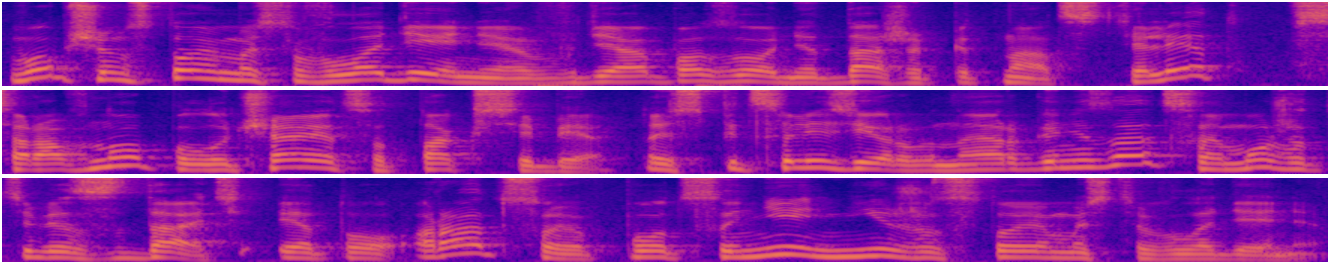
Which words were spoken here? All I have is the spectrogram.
В общем, стоимость владения в диапазоне даже 15 лет все равно получается так себе. То есть специализированная организация может тебе сдать эту рацию по цене ниже стоимости владения.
